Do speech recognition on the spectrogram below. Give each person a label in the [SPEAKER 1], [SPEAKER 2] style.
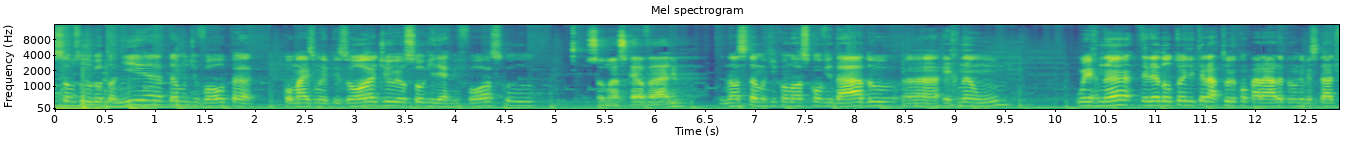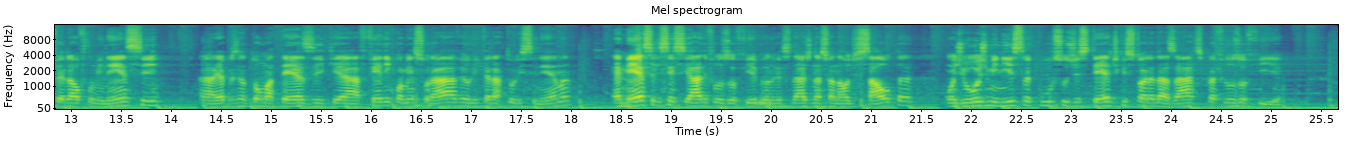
[SPEAKER 1] nós somos o Lugotonia, estamos de volta com mais um episódio. Eu sou o Guilherme Fóscolo.
[SPEAKER 2] Eu sou o Márcio Carvalho.
[SPEAKER 1] E nós estamos aqui com o nosso convidado, uh, Hernan Um. O Hernan ele é doutor em literatura comparada pela Universidade Federal Fluminense uh, e apresentou uma tese que é a Fenda Incomensurável, Literatura e Cinema. É mestre licenciado em Filosofia pela Universidade Nacional de Salta, onde hoje ministra cursos de Estética e História das Artes para Filosofia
